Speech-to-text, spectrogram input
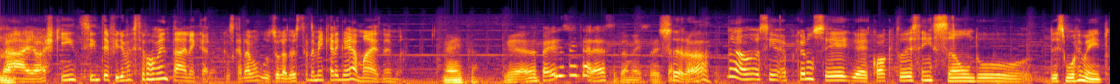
Não. Ah, eu acho que se interferir vai ser pra aumentar, né, cara? Porque os, cara, os jogadores também querem ganhar mais, né, mano? É, então. É, pra eles não interessa também isso aí. Tá Será? Não, assim, é porque eu não sei é, qual que é toda a extensão do, desse movimento.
